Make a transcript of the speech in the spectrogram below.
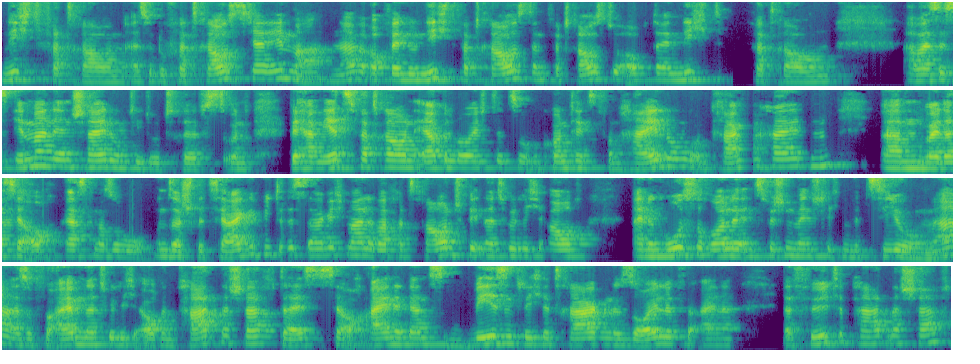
nicht vertrauen. Also du vertraust ja immer. Ne? Auch wenn du nicht vertraust, dann vertraust du auch dein Nicht-Vertrauen. Aber es ist immer eine Entscheidung, die du triffst. Und wir haben jetzt Vertrauen eher beleuchtet, so im Kontext von Heilung und Krankheiten, ähm, weil das ja auch erstmal so unser Spezialgebiet ist, sage ich mal. Aber Vertrauen spielt natürlich auch eine große Rolle in zwischenmenschlichen Beziehungen. Ne? Also vor allem natürlich auch in Partnerschaft. Da ist es ja auch eine ganz wesentliche tragende Säule für eine erfüllte Partnerschaft.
